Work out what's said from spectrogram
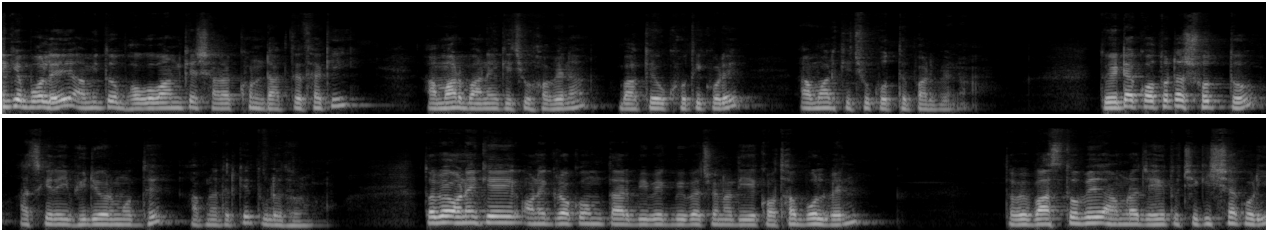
অনেকে বলে, আমি তো ভগবানকে সারাক্ষণ ডাকতে থাকি, আমার বানে কিছু হবে না বা কেউ ক্ষতি করে আমার কিছু করতে পারবে না। তো এটা কতটা সত্য? আজকের এই ভিডিওর মধ্যে আপনাদেরকে তুলে ধরব। তবে অনেকে অনেক রকম তার বিবেক বিবেচনা দিয়ে কথা বলবেন। তবে বাস্তবে আমরা যেহেতু চিকিৎসা করি,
